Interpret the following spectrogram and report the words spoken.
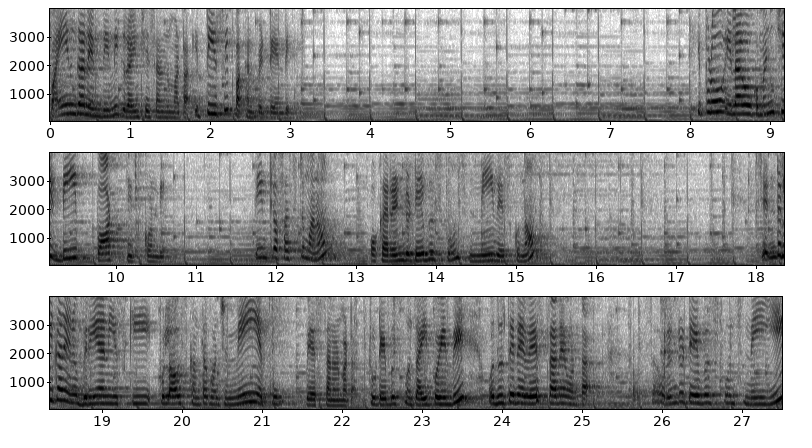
ఫైన్గా నేను దీన్ని గ్రైండ్ చేశాను అనమాట ఇది తీసి పక్కన పెట్టేయండి. ఇప్పుడు ఇలా ఒక మంచి డీప్ పాట్ తీసుకోండి. దీంట్లో ఫస్ట్ మనం ఒక రెండు టేబుల్ స్పూన్స్ నెయ్యి వేసుకుందాం. జనరల్గా నేను బిర్యానీస్కి పులావ్స్కి అంతా కొంచెం నెయ్యి ఎక్కువ వేస్తానమాట టూ టేబుల్ స్పూన్స్ అయిపోయింది. వదిలితే నేను వేస్తానే ఉంటా. రెండు టేబుల్ స్పూన్స్ నెయ్యి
